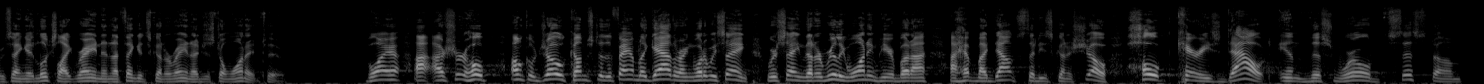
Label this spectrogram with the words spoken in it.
We're saying it looks like rain and I think it's going to rain, I just don't want it to. Boy, I, I, sure hope Uncle Joe comes to the family gathering. What are we saying? We're saying that I really want him here, but I, I have my doubts that he's going to show. Hope carries doubt in this world system,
